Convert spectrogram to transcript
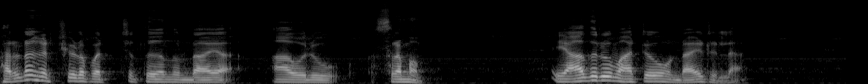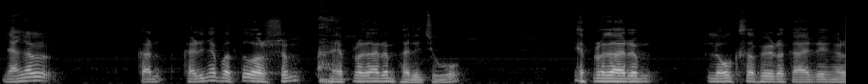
ഭരണകക്ഷിയുടെ പക്ഷത്ത് നിന്നുണ്ടായ ആ ഒരു ശ്രമം യാതൊരു മാറ്റവും ഉണ്ടായിട്ടില്ല. ഞങ്ങൾ കഴിഞ്ഞ പത്ത് വർഷം എപ്രകാരം ഭരിച്ചുവോ എപ്രകാരം ലോക്സഭയുടെ കാര്യങ്ങൾ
